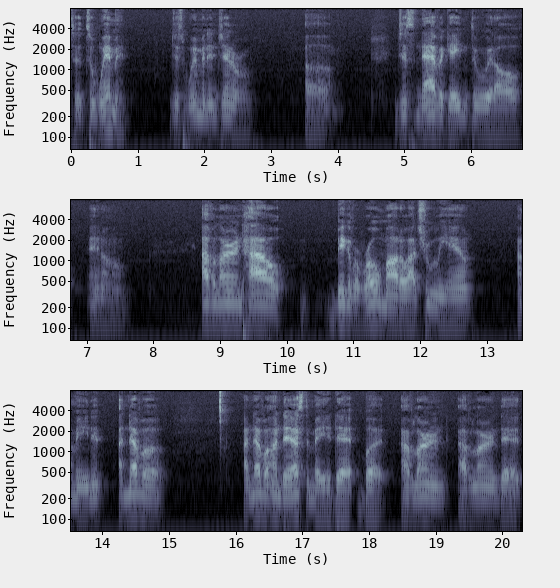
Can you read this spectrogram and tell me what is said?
to to women, just women in general. Um, just navigating through it all, and um, I've learned how big of a role model I truly am. I mean, it. I never, I never underestimated that, but I've learned. I've learned that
